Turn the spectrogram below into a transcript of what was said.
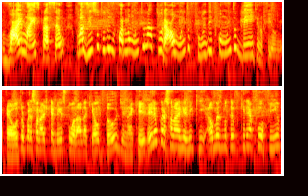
vai mais pra ação, mas isso tudo de forma muito natural, muito fluida e ficou muito bem aqui no filme. É, outro personagem que é bem explorado aqui é o Toad, né, que ele é um personagem ali que, ao mesmo tempo que ele é fofinho,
